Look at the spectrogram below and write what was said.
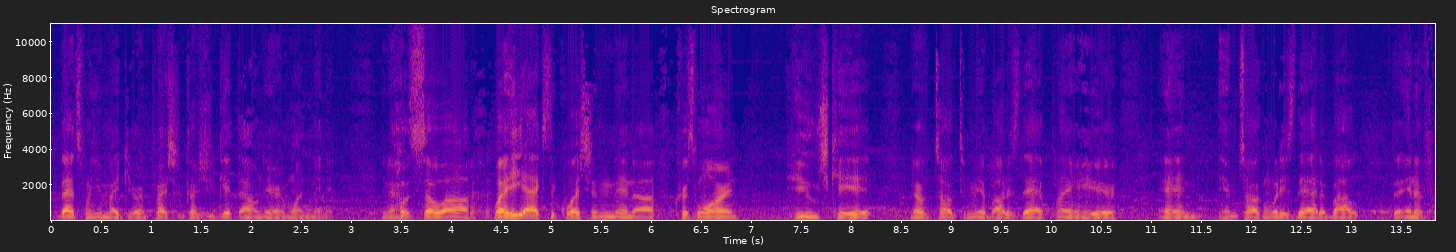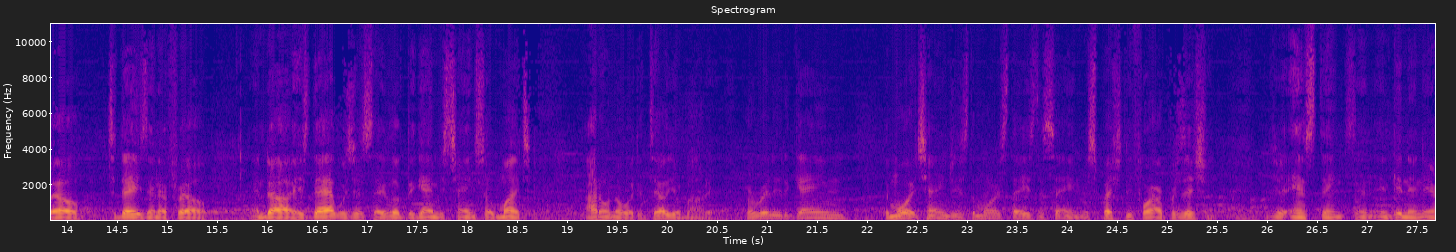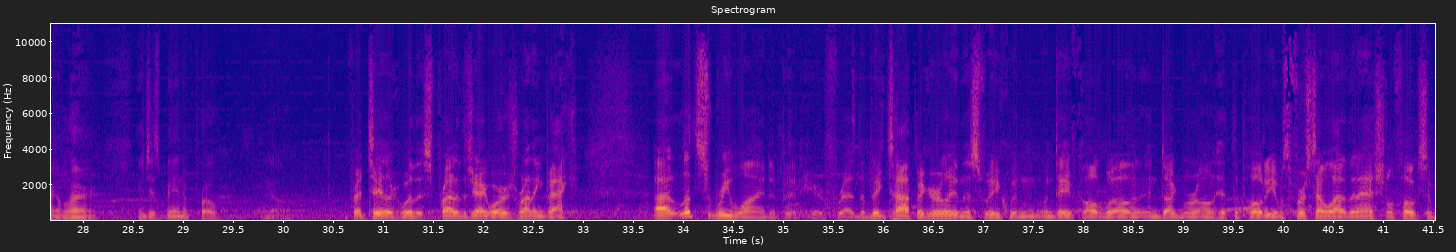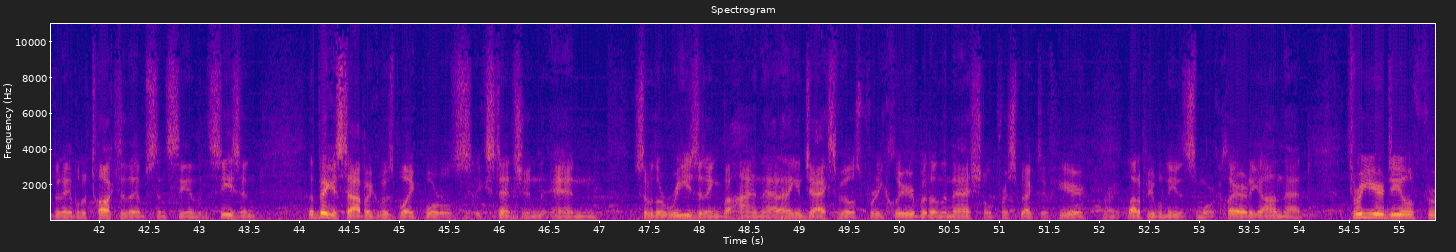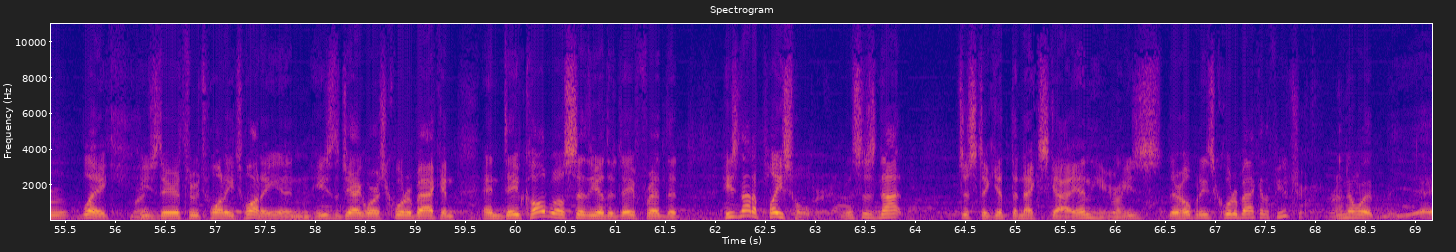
That's when you make your impression because you get down there in one minute. You know, so uh, but he asked the question, and then uh, Chris Warren, huge kid, you know, talked to me about his dad playing here, and him talking with his dad about the NFL, today's NFL, and uh, his dad was just say, look, the game has changed so much, I don't know what to tell you about it. But really, the game, the more it changes, the more it stays the same, especially for our position, your instincts and, and getting in there and learn, and just being a pro, you know. Fred Taylor with us, Pride of the Jaguars running back. Uh, let's rewind a bit here, Fred. The big topic early in this week when, when Dave Caldwell and Doug Marrone hit the podium. It's the first time a lot of the national folks have been able to talk to them since the end of the season. The biggest topic was Blake Bortles' extension and some of the reasoning behind that. I think in Jacksonville it's pretty clear, but on the national perspective here, Right. a lot of people needed some more clarity on that. Three year deal for Blake. Right. He's there through 2020, and he's the Jaguars quarterback. And, and Dave Caldwell said the other day, Fred, that he's not a placeholder. And this is not just to get the next guy in here. Right. He's They're hoping he's quarterback of the future. You know what?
